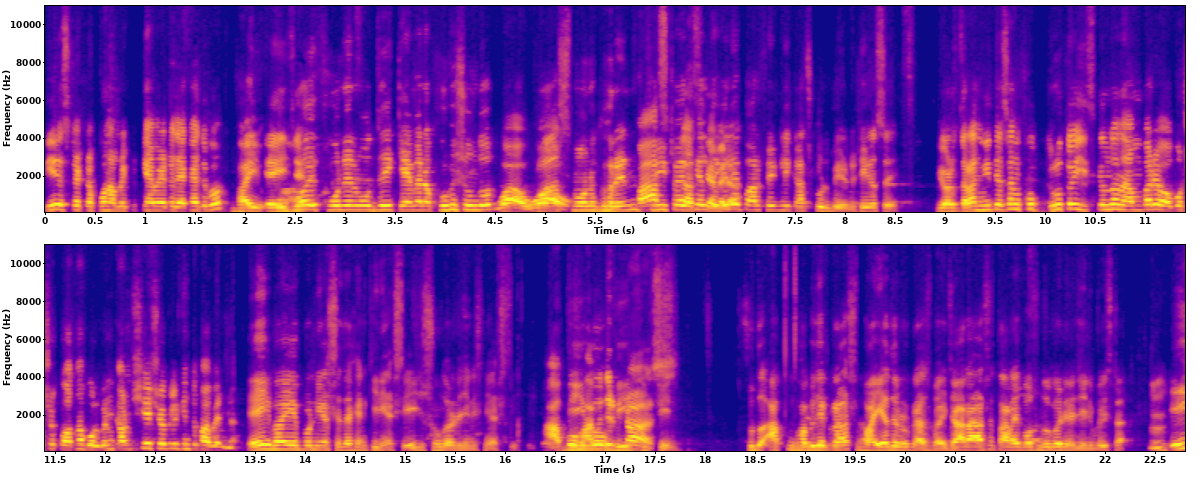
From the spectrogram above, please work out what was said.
বেস্ট একটা ফোন আমরা একটু ক্যামেরাটা দেখাই দেবো। ভাই এই যে। ফোনের মধ্যে ক্যামেরা খুবই সুন্দর। ওয়াও ওয়াও মনে করেন ফ্রি ফায়ার খেলতে গেলে পারফেক্টলি কাজ করবে ঠিক আছে? যারা নিতে চান খুব দ্রুত স্ক্রিন নাম্বারে অবশ্যই কথা বলবেন কারণ শেষ হয়ে গেলে কিন্তু পাবেন না। এই ভাই এরপর নিয়ে আসছে দেখেন কি নিয়ে আসছে। এই যে সুন্দর একটা জিনিস নিয়ে আসছি। আপু ভাবিদের ক্রাশ শুধু আপু ভাবিদের ক্রাশ ভাইয়াদেরও ক্রাশ ভাই। যারা আছে তারাই পছন্দ করে এই ডিভাইসটা। এই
